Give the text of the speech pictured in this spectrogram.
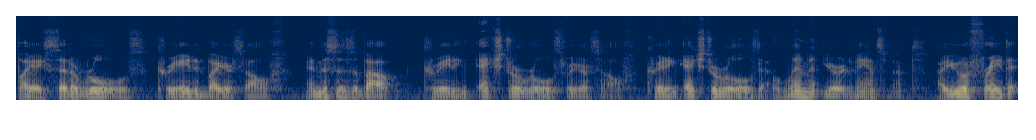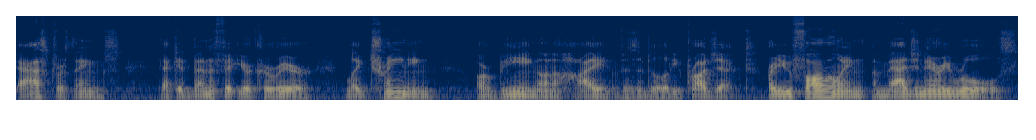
by a set of rules created by yourself and this is about creating extra rules for yourself, creating extra rules that limit your advancement. Are you afraid to ask for things that could benefit your career, like training or being on a high visibility project? Are you following imaginary rules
